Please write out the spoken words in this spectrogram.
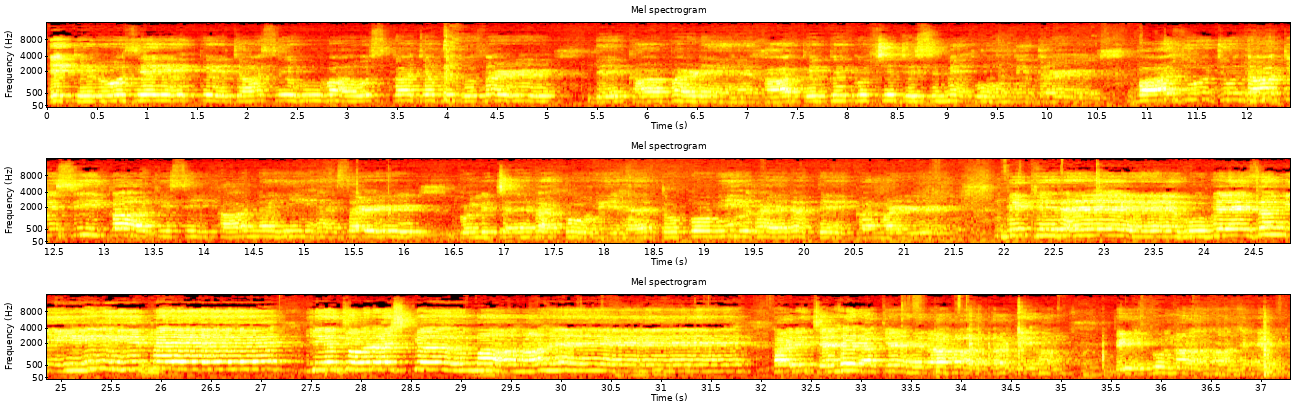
एक रोज एक जासे हुआ उसका जब गुजर। देखा पड़े हैं खाक पे कुछ जिसमें खून तर बाजू जुदा किसी का किसी का नहीं है सर। गुल चेहरा कोई है तो कोई गैरत कमर। बिखरे हुए ज़मीन रहा था हम बेगुनाह हैं।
